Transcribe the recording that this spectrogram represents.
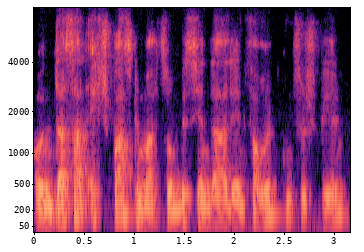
Und das hat echt Spaß gemacht, so ein bisschen da den Verrückten zu spielen.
